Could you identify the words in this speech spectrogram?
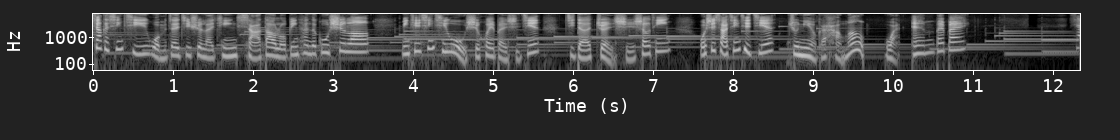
下个星期我们再继续来听《侠盗罗宾汉》的故事喽。明天星期五是绘本时间，记得准时收听。我是小青姐姐，祝你有个好梦，晚安，拜拜。小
